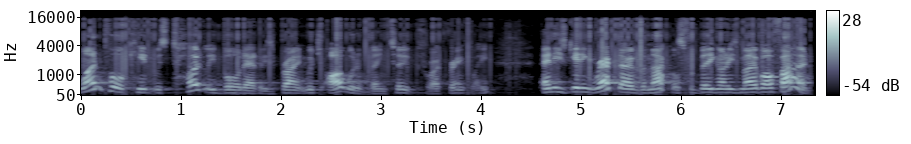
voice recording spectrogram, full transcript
one poor kid was totally bored out of his brain, which I would have been too, quite frankly. And he's getting rapped over the knuckles for being on his mobile phone.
